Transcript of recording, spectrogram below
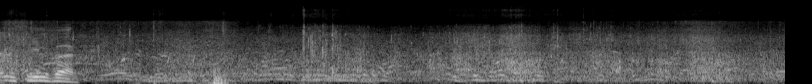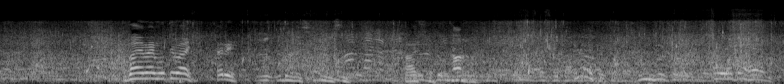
en zilver. Vai, vai, Muti, vai. Heri. Udah,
